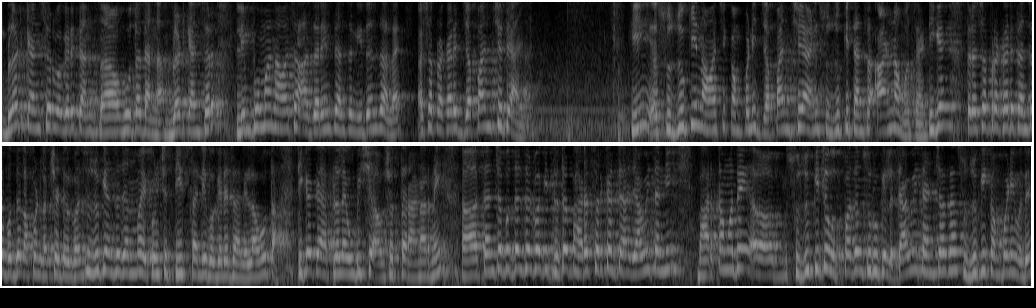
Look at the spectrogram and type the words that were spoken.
ब्लड कॅन्सर वगैरे त्यांचा होता त्यांना. ब्लड कॅन्सर लिम्फोमा नावाच्या आजाराने त्यांचं निधन झालंय. अशा प्रकारे जपान ते आहेत. ही सुझुकी नावाची कंपनी जपानची आहे आणि सुझुकी त्यांचं आडनावच आहे ठीक आहे? तर अशा प्रकारे त्यांच्याबद्दल आपण लक्षात ठेवलं पाहिजे. सुझुकी यांचा जन्म एकोणीशे तीस साली वगैरे झालेला होता ठीक आहे? काय आपल्याला एवढीशी आवश्यकता राहणार नाही. त्यांच्याबद्दल जर बघितलं तर भारत सरकार त्या- ज्यावेळी त्यांनी भारतामध्ये अं, सुझुकीचे उत्पादन सुरू केलं त्यावेळी त्यांच्या त्या सुझुकी कंपनीमध्ये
